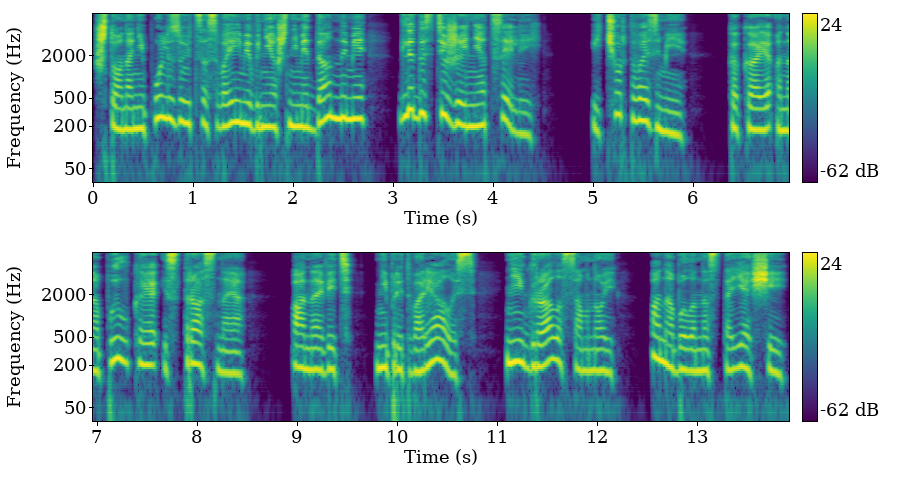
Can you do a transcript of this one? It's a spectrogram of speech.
что она не пользуется своими внешними данными – для достижения целей. И черт возьми, какая она пылкая и страстная. Она ведь не притворялась, не играла со мной, она была настоящей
